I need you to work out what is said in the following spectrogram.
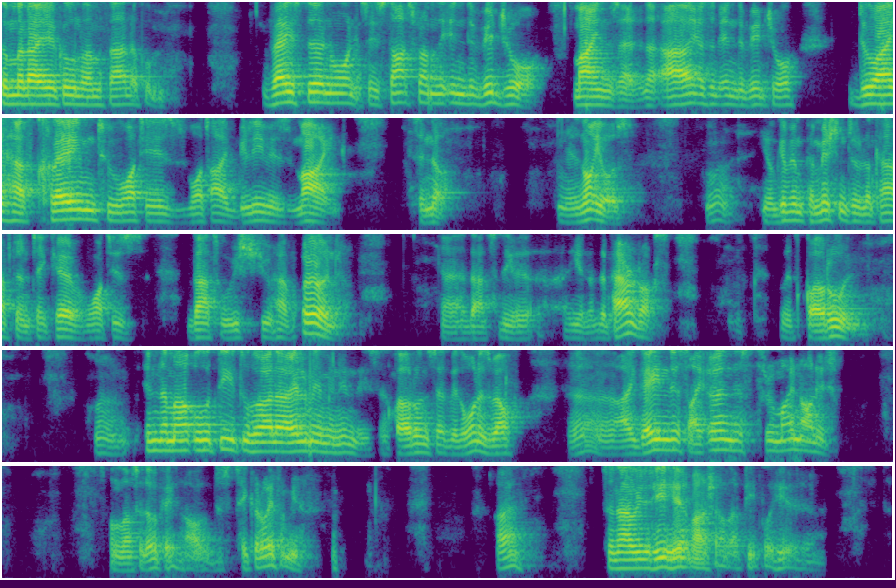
ثم لا يكونوا أمثالكم very stern warning so it starts from the individual mindset that I as an individual do I have claim to what is what I believe is mine? He said, No. It's not yours. You're given permission to look after and take care of what is that which you have earned. Uh, that's the uh, you know the paradox with Qarun. إنما أوتيته على علم من عندي. Qarun said, with all his wealth, uh, I gained this, I earned this through my knowledge. Allah said, okay, I'll just take it away from you. Right. Ah. So now we see here, mashallah, people here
